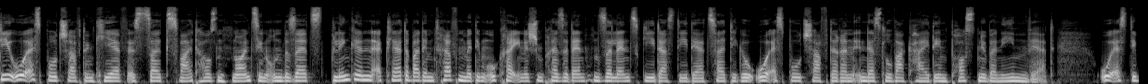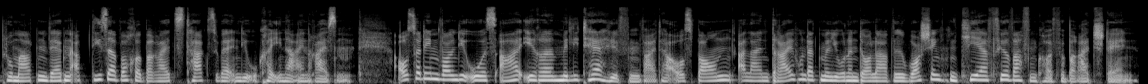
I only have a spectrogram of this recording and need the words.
Die US-Botschaft in Kiew ist seit 2019 unbesetzt. Blinken erklärte bei dem Treffen mit dem ukrainischen Präsidenten Zelensky, dass die derzeitige US-Botschafterin in der Slowakei den Posten übernehmen wird. US-Diplomaten werden ab dieser Woche bereits tagsüber in die Ukraine einreisen. Außerdem wollen die USA ihre Militärhilfen weiter ausbauen. Allein 300 Millionen Dollar will Washington Kiew für Waffenkäufe bereitstellen.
